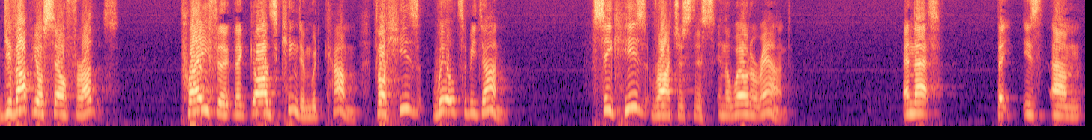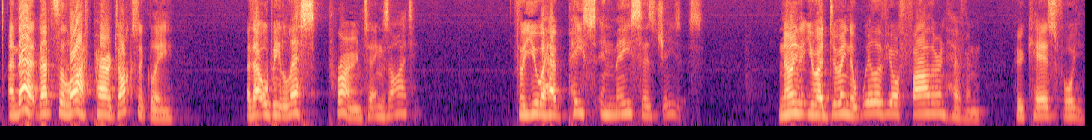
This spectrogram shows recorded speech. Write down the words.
Give up yourself for others. Pray for that God's kingdom would come, for His will to be done. Seek His righteousness in the world around. And that, that is, um, and that, that's a life, paradoxically, that will be less prone to anxiety. For you will have peace in me, says Jesus, knowing that you are doing the will of your Father in heaven who cares for you.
